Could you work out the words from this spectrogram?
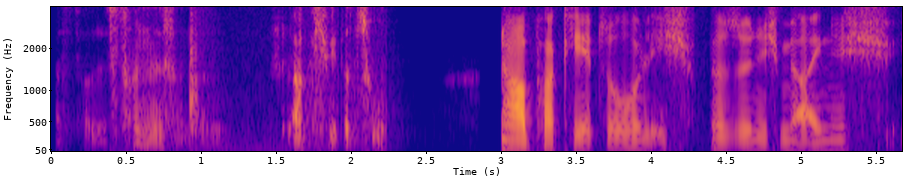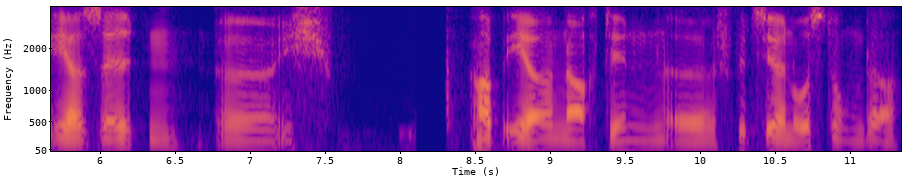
was Tolles drin ist und dann schlage ich wieder zu. Ja, Pakete hole ich persönlich mir eigentlich eher selten. Äh, ich habe eher nach den äh, speziellen Rüstungen da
